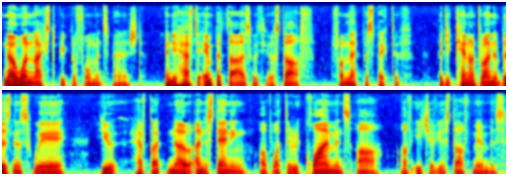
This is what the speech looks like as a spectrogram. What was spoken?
No one likes to be performance managed, and you have to empathize with your staff from that perspective. But you cannot run a business where you have got no understanding of what the requirements are of each of your staff members.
